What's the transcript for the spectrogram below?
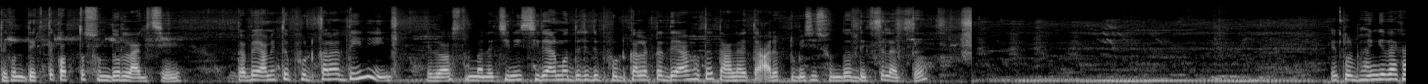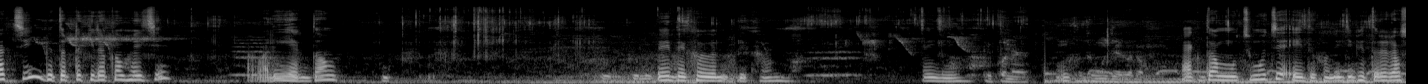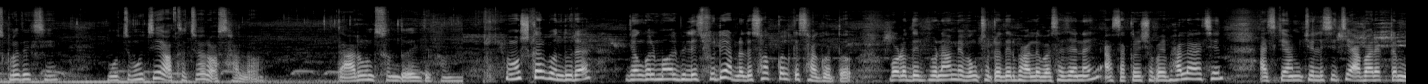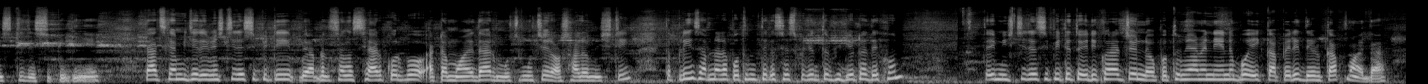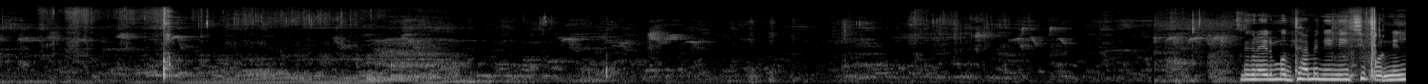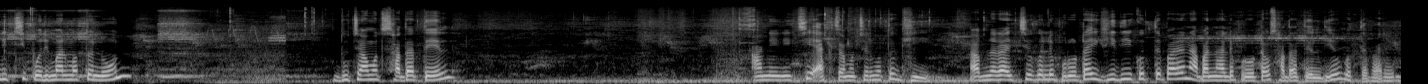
দেখুন, দেখতে কত সুন্দর লাগছে। তবে আমি তো ফুড কালার দিইনি। রস মানে চিনি শিরার মধ্যে যদি ফুড কালারটা দেওয়া হতো, তাহলে হয়তো আর একটু বেশি সুন্দর দেখতে লাগতো। এরপর ভেঙে দেখাচ্ছি, ভেতরটা কীরকম হয়েছে। আবারই একদম। এই দেখুন দেখুন। এই যে একদম মুচমুচে এই দেখুন এই যে ভেতরের রসগুলো দেখছেন? মুচমুচে অথচ রসালো। দারুণ সুন্দর এই দেখুন। নমস্কার বন্ধুরা জঙ্গলমহল ভিলেজ ফুডে আপনাদের সকলকে স্বাগত। বড়দের প্রণাম এবং ছোটদের ভালোবাসা জানাই। আশা করি সবাই ভালো আছেন। আজকে আমি চলে এসেছি আবার একটা মিষ্টি রেসিপি নিয়ে। তো আজকে আমি যে মিষ্টি রেসিপিটি আপনাদের সঙ্গে শেয়ার করব একটা ময়দার মুচমুচে রসালো মিষ্টি। তো প্লিজ আপনারা প্রথম থেকে শেষ পর্যন্ত ভিডিওটা দেখুন। তো এই মিষ্টি রেসিপিটি তৈরি করার জন্য প্রথমে আমি নিয়ে নেব এই কাপেরই দেড় কাপ ময়দা। দেখুন, এর মধ্যে আমি নিয়ে নিয়েছি নিয়ে নিচ্ছি পরিমাণ মতো নুন, দু চামচ সাদা তেল, আর নিয়ে নিচ্ছি এক চামচের মতো ঘি। আপনারা ইচ্ছে করলে পুরোটাই ঘি দিয়ে করতে পারেন, আবার নাহলে পুরোটাও সাদা তেল দিয়েও করতে পারেন।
